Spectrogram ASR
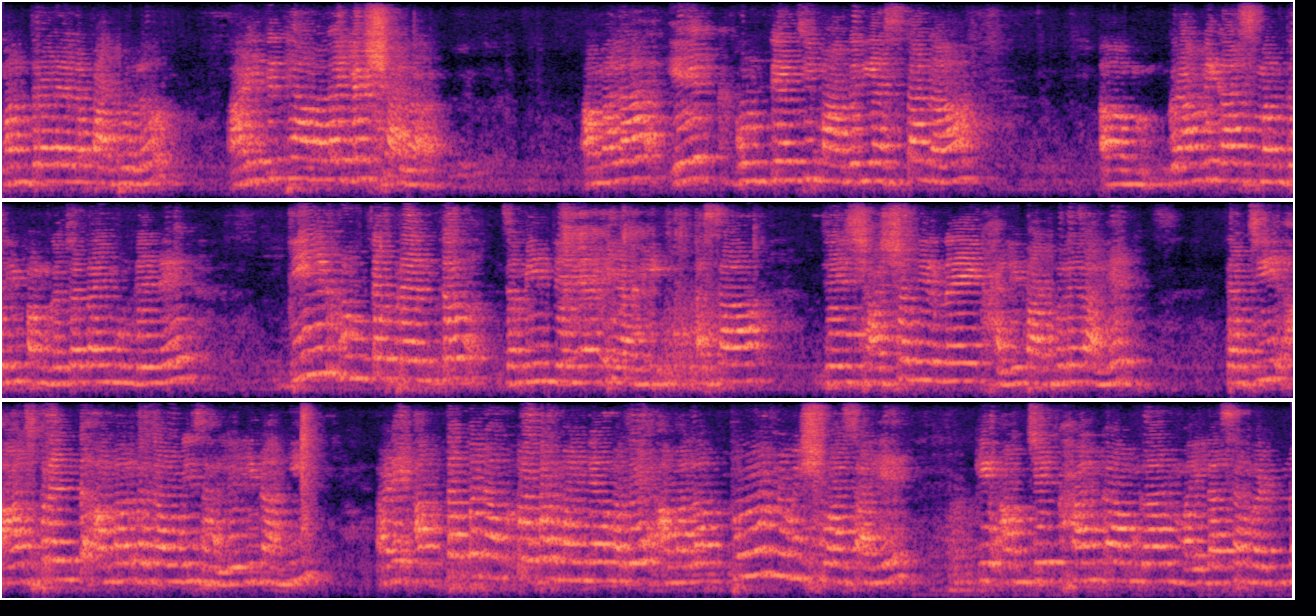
मंत्रालयाला पाठवलं. आणि तिथे आम्हाला यश आला. आम्हाला एक गुंठ्याची मागणी असताना ग्रामविकास मंत्री पंकजाताई मुंडेने दीड गुंट्यापर्यंत जमीन देण्यात यावी असा जे शासन निर्णय खाली पाठवलेले आहेत त्याची आजपर्यंत अंमलबजावणी झालेली नाही. आणि आता पण ऑक्टोबर महिन्यामध्ये आम्हाला विश्वास आहे की आमचे खान कामगार महिला संघटन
